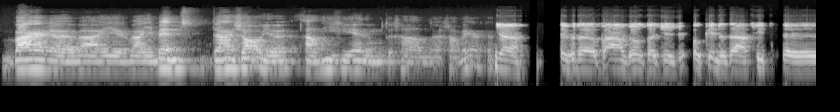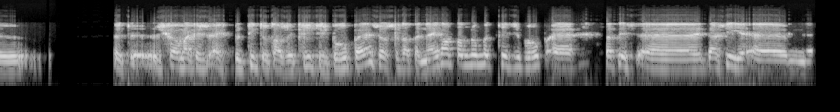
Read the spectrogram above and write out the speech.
waar, uh, waar, je, waar je bent, daar zou je aan hygiëne moeten gaan, uh, gaan werken. Ja, even daarop aanvult dat je ook inderdaad ziet. Uh, het schoonmaken is echt betiteld als een kritisch beroep, hè, zoals we dat in Nederland dan noemen, kritisch beroep. dat is, daar zie je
